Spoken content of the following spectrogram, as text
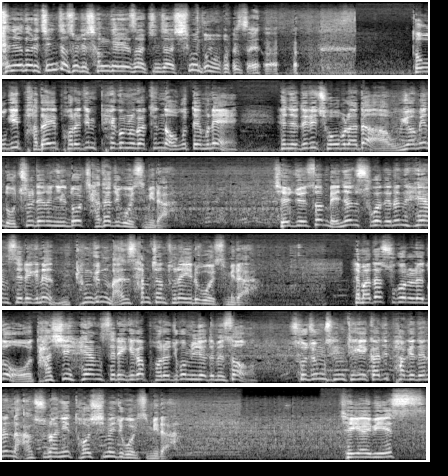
해녀들이 진짜 솔직히 성게에서 진짜 10원도 못 벌었어요. 더욱이 바다에 버려진 폐구물 같은 어구 때문에 해녀들이 조업을 하다 위험에 노출되는 일도 잦아지고 있습니다. 제주에서 매년 수거되는 해양 쓰레기는 평균 13,000톤에 이르고 있습니다. 해마다 수거를 해도 다시 해양 쓰레기가 버려지고 밀려들면서 소중 생태계까지 파괴되는 악순환이 더 심해지고 있습니다. JIBS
